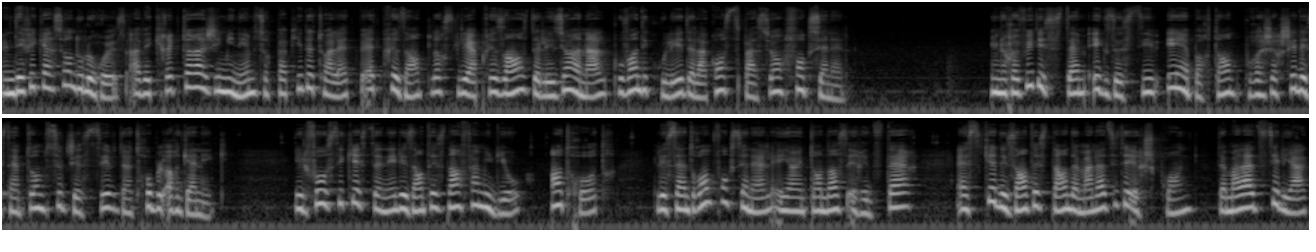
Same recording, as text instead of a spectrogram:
Une défécation douloureuse avec rectoragie minime sur papier de toilette peut être présente lorsqu'il y a présence de lésions anales pouvant découler de la constipation fonctionnelle. Une revue des systèmes exhaustive est importante pour rechercher des symptômes suggestifs d'un trouble organique. Il faut aussi questionner les antécédents familiaux, entre autres, les syndromes fonctionnels ayant une tendance héréditaire, ainsi que des antécédents de maladie de Hirschsprung, de maladie cœliaque,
